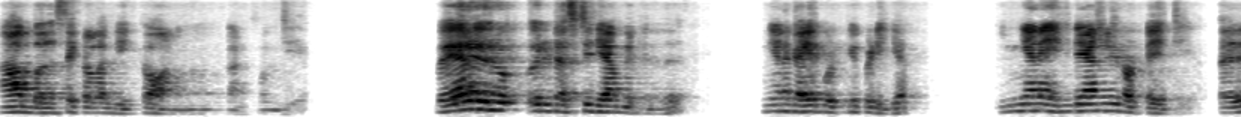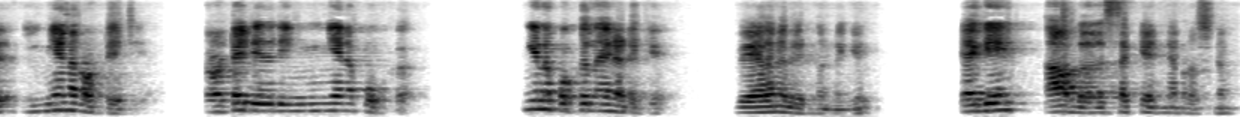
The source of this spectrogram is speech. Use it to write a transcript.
ആ ബേഴ്സയ്ക്കുള്ള വീക്കമാണെന്ന് നമുക്ക് കൺഫേം ചെയ്യാം. വേറെ ഒരു ഒരു ടെസ്റ്റ് ചെയ്യാൻ പറ്റുന്നത് ഇങ്ങനെ കൈ പൊക്കി പിടിക്കുക. ഇങ്ങനെ ഇന്റേണലി റൊട്ടേറ്റ് ചെയ്യുക. അതായത് ഇങ്ങനെ റൊട്ടേറ്റ് ചെയ്യുക. റൊട്ടേറ്റ് ചെയ്തിട്ട് ഇങ്ങനെ പൊക്കുക. ഇങ്ങനെ പൊക്കുന്നതിനിടയ്ക്ക് വേദന വരുന്നുണ്ടെങ്കിൽ എഗെയിൻ ആ ബേഴ്സൊക്കെ എന്നെ പ്രശ്നം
